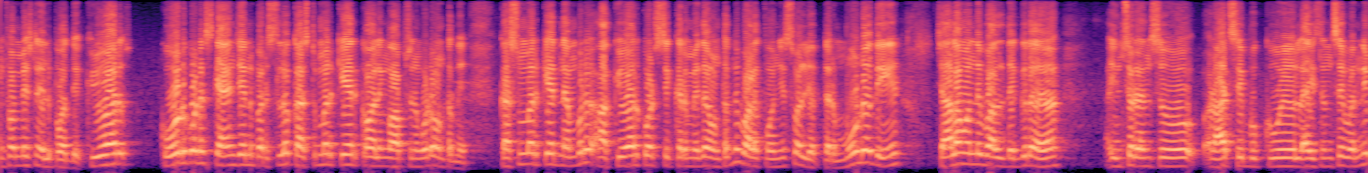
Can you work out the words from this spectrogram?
ఇన్ఫర్మేషన్ వెళ్ళిపోద్ది. క్యూఆర్ కోడ్ కూడా స్కాన్ చేయని పరిస్థితిలో కస్టమర్ కేర్ కాలింగ్ ఆప్షన్ కూడా ఉంటుంది. కస్టమర్ కేర్ నెంబర్ ఆ క్యూఆర్ కోడ్ స్టిక్కర్ మీద ఉంటుంది. వాళ్ళకి ఫోన్ చేసి వాళ్ళు చెప్తారు. మూడోది చాలామంది వాళ్ళ దగ్గర ఇన్సూరెన్స్ రాసి బుక్ లైసెన్స్ ఇవన్నీ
